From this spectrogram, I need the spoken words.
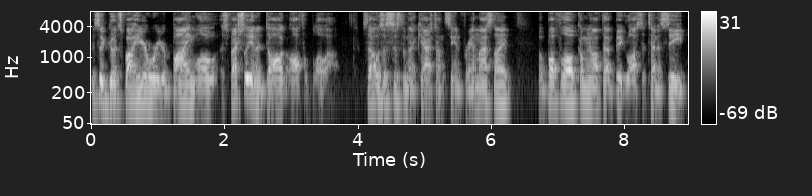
this is a good spot here where you're buying low, especially in a dog off a blowout. So that was a system that cashed on San Fran last night. But Buffalo coming off that big loss to Tennessee.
